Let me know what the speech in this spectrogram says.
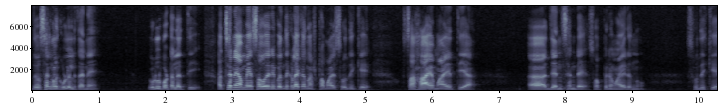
ദിവസങ്ങൾക്കുള്ളിൽ തന്നെ ഉരുൾപൊട്ടലെത്തി. അച്ഛനെ അമ്മയെ സഹോദരി ബന്ധുക്കളെയൊക്കെ നഷ്ടമായ ശ്രുതിക്ക് സഹായമായി എത്തിയ ആ, ജെൻസന്റെ സ്വപ്നമായിരുന്നു ശ്രുതിക്ക്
